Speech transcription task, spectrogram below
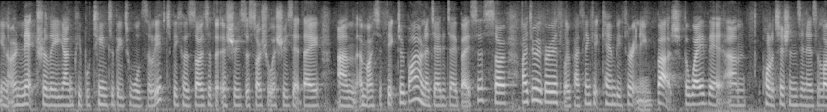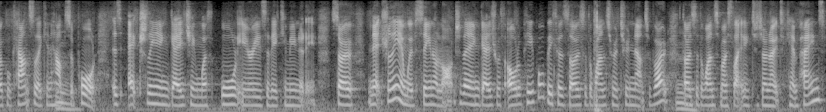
you know, naturally young people tend to be towards the left because those are the issues, the social issues that they um, are most affected by on a day to day basis. So I do agree with Luke. I think it can be threatening. But the way that um, politicians and as a local councillor can help support is actually engaging with all areas of their community. So naturally, and we've seen a lot, they engage with older people because those are the ones who are turning out to vote. Those are the ones most likely to donate to campaigns.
